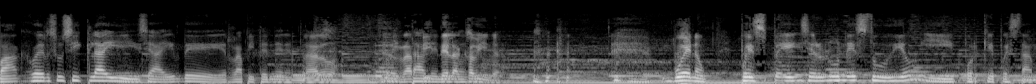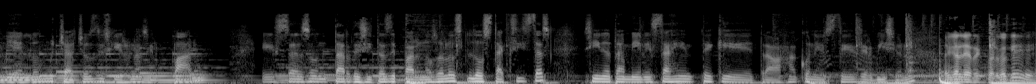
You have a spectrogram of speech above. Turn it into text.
va a coger su cicla y se va a ir de Rapitender. entonces, claro. El rapid de la negocio. cabina. Bueno, pues eh, hicieron un estudio y porque pues también los muchachos decidieron hacer paro. Estas son tardecitas de paro, no solo los, los taxistas, sino también esta gente que trabaja con este servicio, ¿no? Oiga, le recuerdo que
